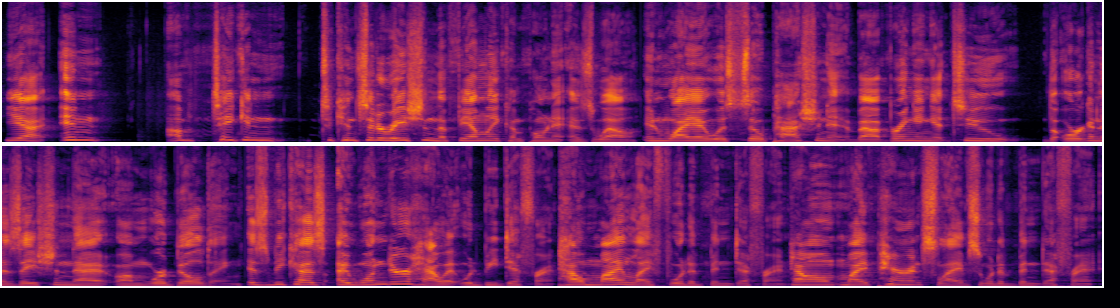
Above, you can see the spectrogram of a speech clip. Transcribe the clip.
Yeah, and I'm taking to consideration the family component as well, and why I was so passionate about bringing it to the organization that um, we're building is because I wonder how it would be different, how my life would have been different, how my parents' lives would have been different,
